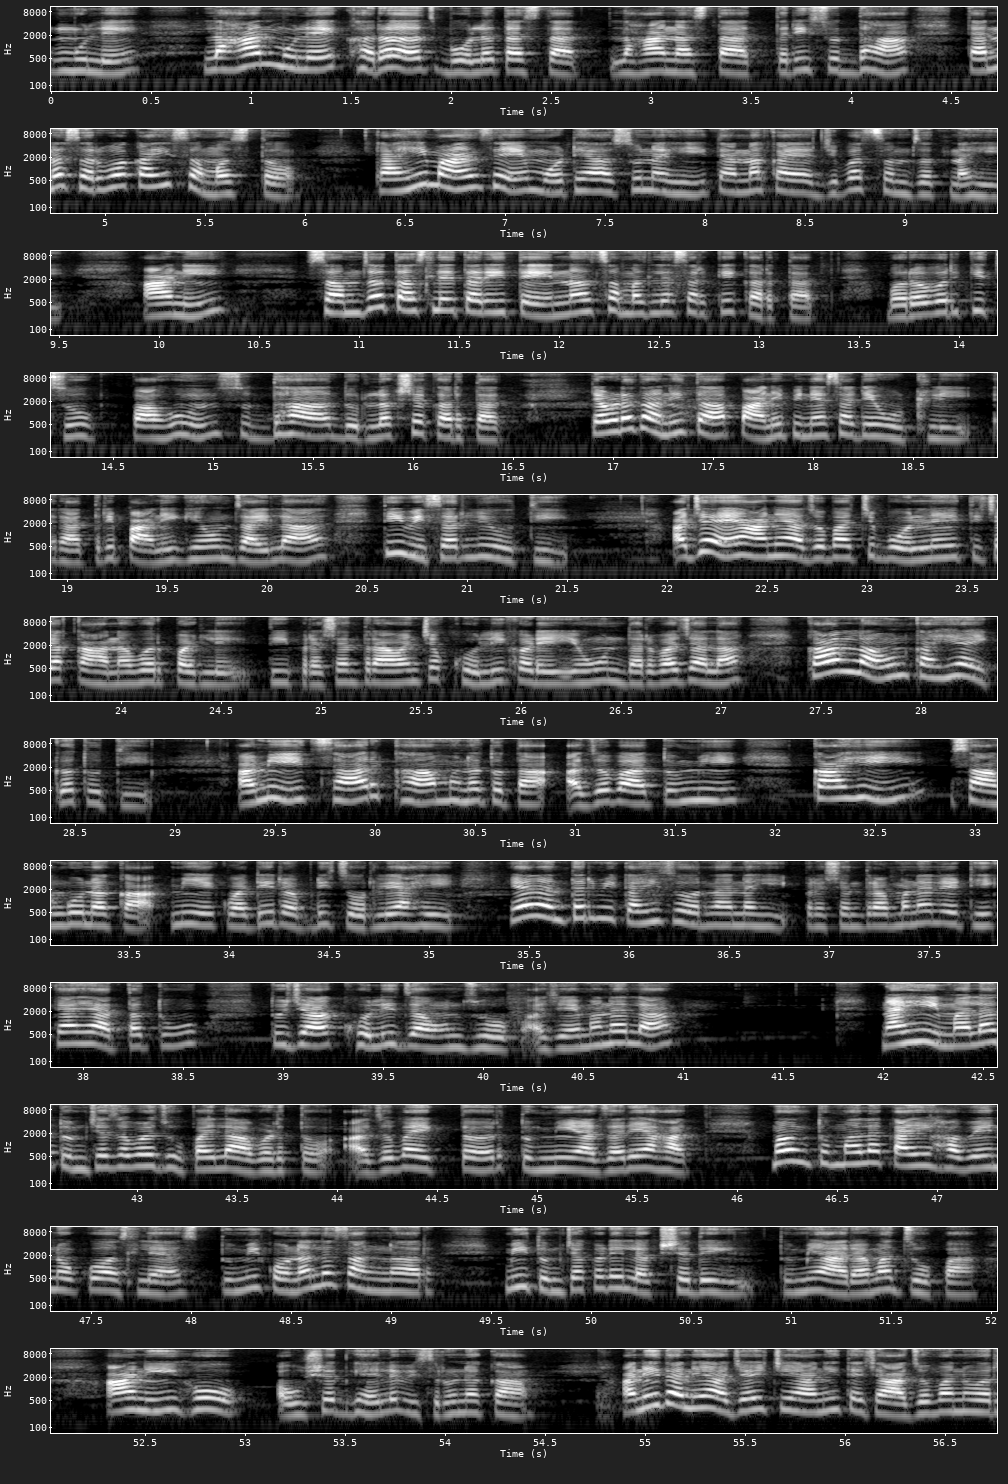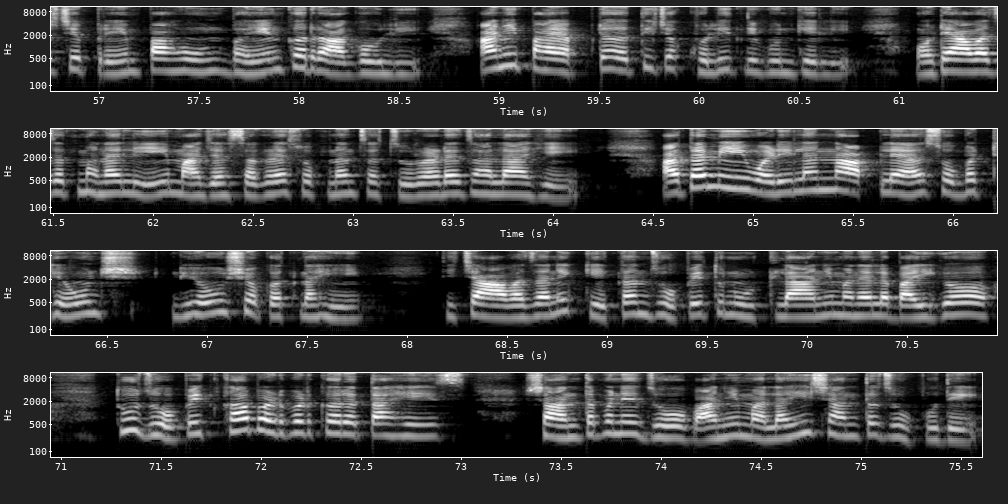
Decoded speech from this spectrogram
मुले. लहान मुले खरंच बोलत असतात. लहान असतात तरीसुद्धा त्यांना सर्व काही समजतं. काही माणसे मोठे असूनही त्यांना काही अजिबात समजत नाही. आणि समजत असले तरी ते न समजल्यासारखे करतात. बरोबर की चूक पाहून सुद्धा दुर्लक्ष करतात. तेवढ्यात अनिता पाणी पिण्यासाठी उठली. रात्री पाणी घेऊन जायला ती विसरली होती. अजय आणि आजोबाचे बोलणे तिच्या कानावर पडले. ती प्रशांतरावांच्या खोलीकडे येऊन दरवाजाला कान लावून काही ऐकत होती. अमित सारखा म्हणत होता आजोबा तुम्ही काही सांगू नका. मी एक वाटी रबडी चोरली आहे. यानंतर मी काही चोरणार नाही. प्रशांतराव म्हणाले ठीक आहे आता तू तुझ्या खोलीत जाऊन झोप. अजय म्हणाला नाही मला तुमच्याजवळ झोपायला आवडतं. आजोबा एकतर तुम्ही आजारी आहात. मग तुम्हाला काही हवे नको असल्यास तुम्ही कोणाला सांगणार? मी तुमच्याकडे लक्ष देईल. तुम्ही आरामात झोपा. आणि हो औषध घ्यायला विसरू नका. अनिताने अजयचे आणि त्याच्या आजोबांवरचे प्रेम पाहून भयंकर रागवली आणि पायापटं तिच्या खोलीत निघून गेली. मोठ्या आवाजात म्हणाली माझ्या सगळ्या स्वप्नांचा चुराडा झाला आहे. आता मी वडिलांना आपल्यासोबत ठेवून श घेऊ शकत नाही. तिच्या आवाजाने केतन झोपेतून उठला आणि म्हणाला बाई ग तू झोपेत का बडबड करत आहेस? शांतपणे झोप आणि मलाही शांत झोपू दे.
